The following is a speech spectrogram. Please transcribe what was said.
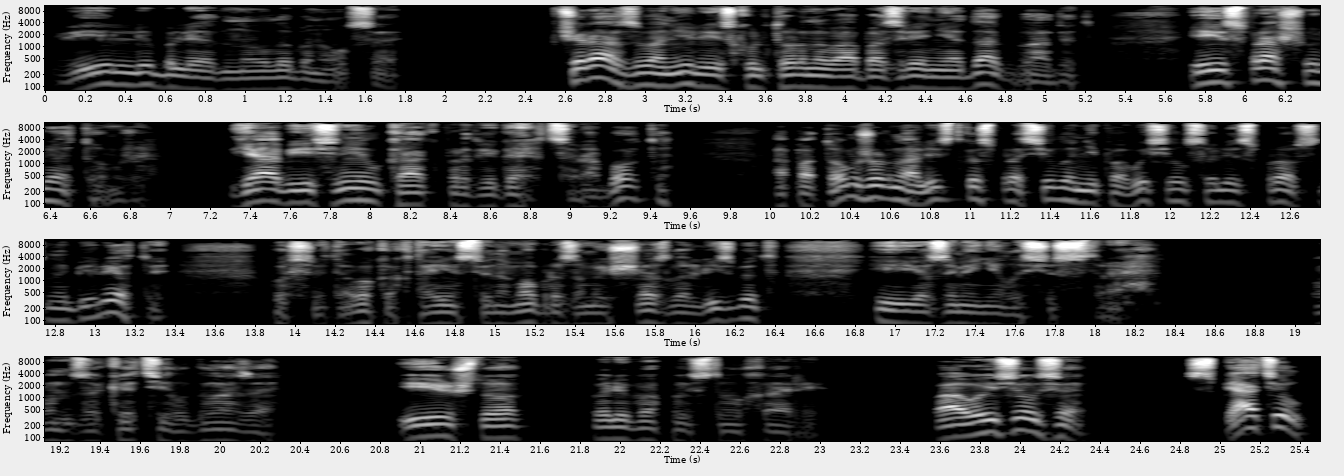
Вилли бледно улыбнулся. Вчера звонили из культурного обозрения Дагбладет и спрашивали о том же. Я объяснил, как продвигается работа, а потом журналистка спросила, не повысился ли спрос на билеты, после того, как таинственным образом исчезла Лизбет и ее заменила сестра. Он закатил глаза. — И что? — полюбопытствовал Харри. — Повысился? Спятил?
